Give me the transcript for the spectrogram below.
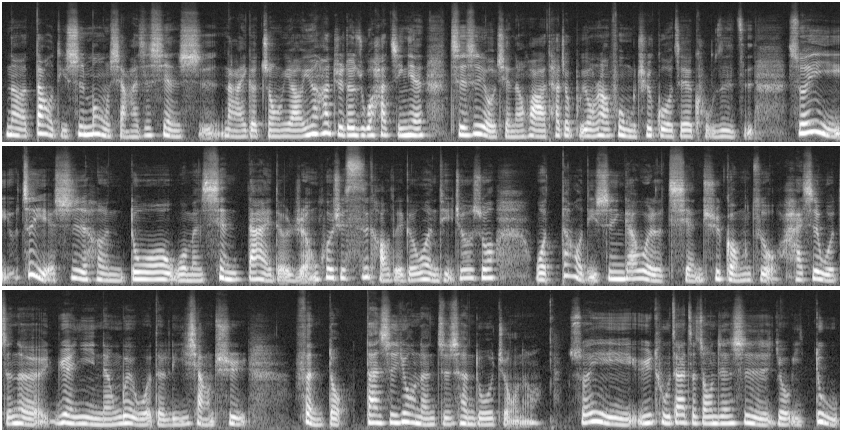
那到底是梦想还是现实，哪一个重要？因为他觉得，如果他今天其实是有钱的话，他就不用让父母去过这些苦日子。所以这也是很多我们现代。的人会去思考的一个问题，就是说我到底是应该为了钱去工作，还是我真的愿意能为我的理想去奋斗，但是又能支撑多久呢？所以于途在这中间是有一度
